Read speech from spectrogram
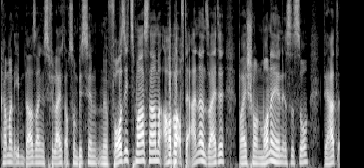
kann man eben da sagen, ist vielleicht auch so ein bisschen eine Vorsichtsmaßnahme. Aber auf der anderen Seite, bei Sean Monahan ist es so, der hat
